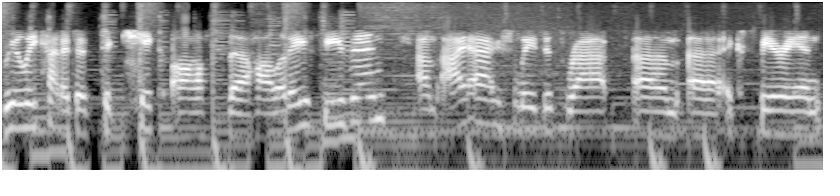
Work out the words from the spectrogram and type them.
really kind of just to kick off the holiday season. Um, I actually just wrapped um, a experience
